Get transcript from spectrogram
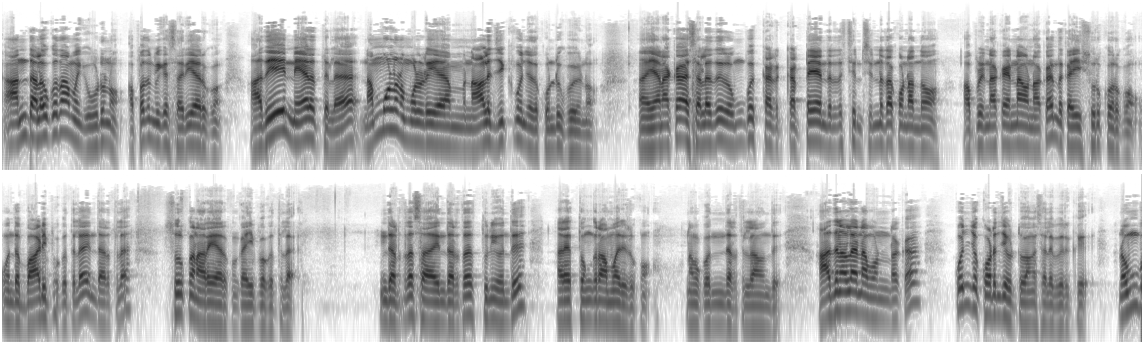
அந்த அளவுக்கு தான் அவங்க விடணும். அப்போ தான் மிக சரியாக இருக்கும். அதே நேரத்தில் நம்மளும் நம்மளுடைய நாலேஜுக்கு கொஞ்சம் அதை கொண்டு போயிடணும். ஏன்னாக்கா சிலது ரொம்ப க கட்டையாக இந்த இடத்துல சின்ன சின்னதாக கொண்டாந்தோம். அப்படின்னாக்கா என்ன ஆகுனாக்கா இந்த கை சுருக்கம் இருக்கும். இந்த பாடி பக்கத்தில் இந்த இடத்துல சுருக்கம் நிறையா இருக்கும் கை பக்கத்தில். இந்த இடத்துல ச இந்த இடத்துல துணி வந்து நிறையா தொங்குற மாதிரி இருக்கும். நமக்கு வந்து இந்த இடத்துலலாம் வந்து. அதனால என்ன பண்ணுறாக்கா கொஞ்சம் குடஞ்சி விட்டுவாங்க சில பேருக்கு. ரொம்ப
